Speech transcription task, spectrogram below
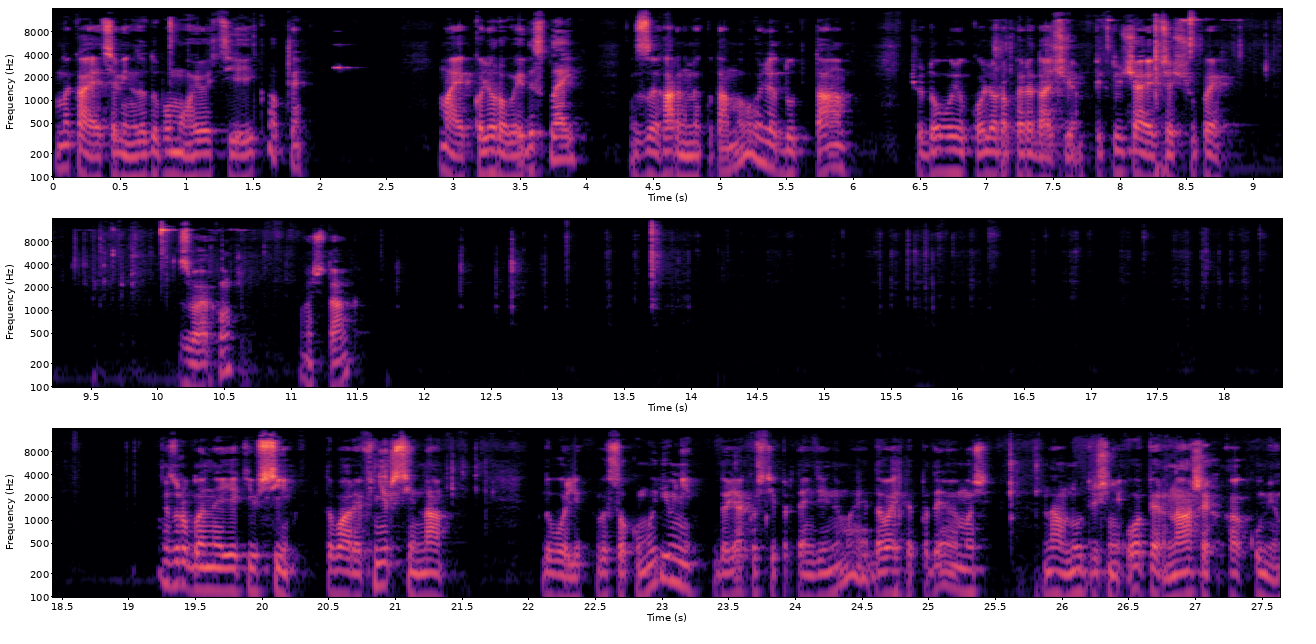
Вмикається він за допомогою ось цієї кнопки. Має кольоровий дисплей з гарними кутами огляду та чудовою кольоропередачею. Підключаються щупи зверху. Ось так. Зроблений, як і всі товари Фнірсі, на доволі високому рівні. До якості претензій немає. Давайте подивимось на внутрішній опір наших акумів.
